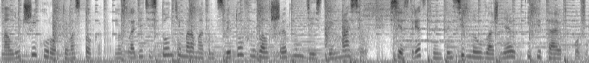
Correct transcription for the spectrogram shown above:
на лучшие курорты Востока. Насладитесь тонким ароматом цветов и волшебным действием масел. Все средства интенсивно увлажняют и питают кожу,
